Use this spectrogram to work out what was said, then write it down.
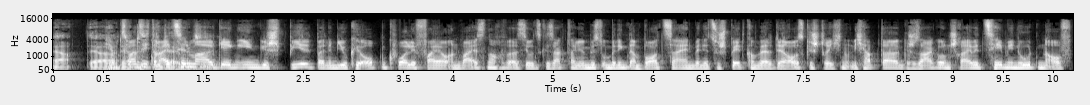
Ja, der, Ich habe der hat die 2013 gute mal gegen ihn gespielt bei einem UK Open Qualifier und weiß noch, was sie uns gesagt haben, ihr müsst unbedingt an Bord sein, wenn ihr zu spät kommt, werdet ihr rausgestrichen. Und ich habe da sage und schreibe zehn Minuten auf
